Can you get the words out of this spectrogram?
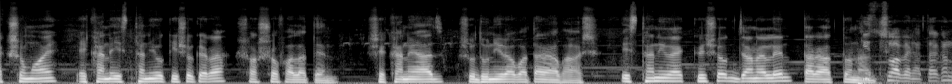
একসময় এখানে স্থানীয় কৃষকেরা শস্য ফলাতেন। সেখানে আজ শুধু নিরবতার আভাস। স্থানীয় এক কৃষক জানালেন তার আত্মনাদ। কিচ্ছু হবে না তখন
